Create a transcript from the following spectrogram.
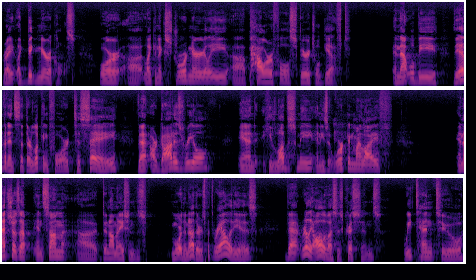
right? Like big miracles or uh, like an extraordinarily uh, powerful spiritual gift. And that will be the evidence that they're looking for to say that our God is real and He loves me and He's at work in my life. And that shows up in some uh, denominations more than others. But the reality is that really all of us as Christians, we tend to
